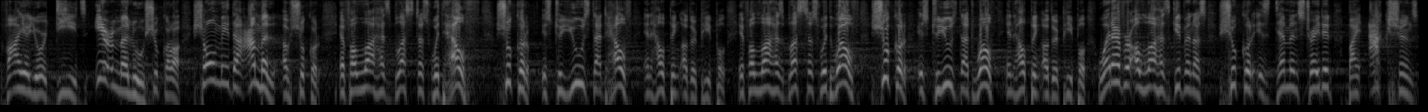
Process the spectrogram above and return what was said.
via your deeds. I'malu shukra. Show me the amal of shukr. If Allah has blessed us with health, shukr is to use that health in helping other people. If Allah has blessed us with wealth, shukr is to use that wealth in helping other people. Whatever Allah has given us, shukr is demonstrated by actions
